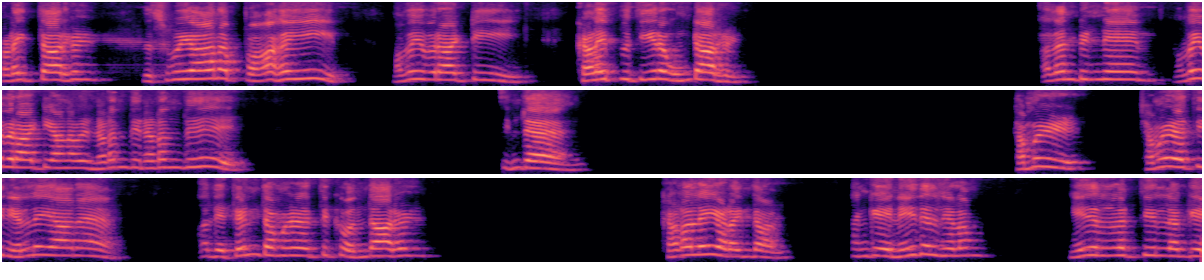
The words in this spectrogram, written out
படைத்தார்கள். இந்த சுவையான பாகை அவை விராட்டி களைப்பு தீர உண்டார்கள். அதன் பின்னே அவை பிராட்டியானவள் நடந்து நடந்து இந்த தமிழ் தமிழகத்தின் எல்லையான அந்த தென் தமிழகத்துக்கு வந்தார்கள். கடலை அடைந்தாள். அங்கே நெய்தல் நிலம் நெய்தல் நிலத்தில் அங்கே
